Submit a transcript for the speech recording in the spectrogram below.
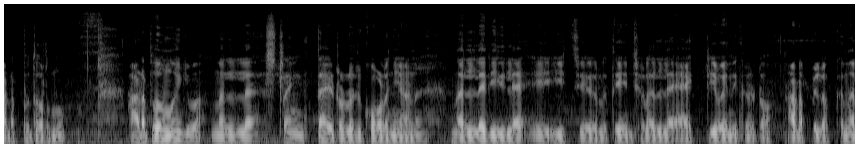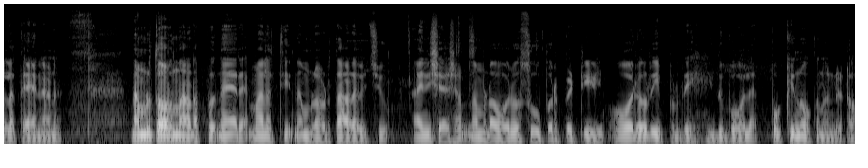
അടപ്പ് തുറന്നു. അടപ്പ് തുറന്ന് നോക്കിയപ്പോൾ നല്ല സ്ട്രെങ്ത് ആയിട്ടുള്ളൊരു കോളനിയാണ്. നല്ല രീതിയിലെ ഈ ഈച്ചകൾ തേനീച്ചകളെല്ലാം ആക്റ്റീവായി നിൽക്കണം കേട്ടോ അടപ്പിലൊക്കെ നല്ല തേനാണ്. നമ്മൾ തുറന്ന അടപ്പ് നേരെ മലത്തി നമ്മളവിടെ താഴെ വെച്ചു. അതിനുശേഷം നമ്മുടെ ഓരോ സൂപ്പർ പെട്ടിയുടെയും ഓരോ റീപ്രതി ഇതുപോലെ പൊക്കി നോക്കുന്നുണ്ട് കേട്ടോ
